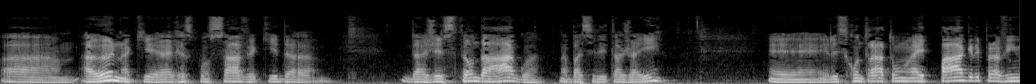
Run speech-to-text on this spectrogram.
a, a Ana, que é responsável aqui da, da gestão da água na Bacia de Itajaí, é, eles contratam a Epagre para vir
